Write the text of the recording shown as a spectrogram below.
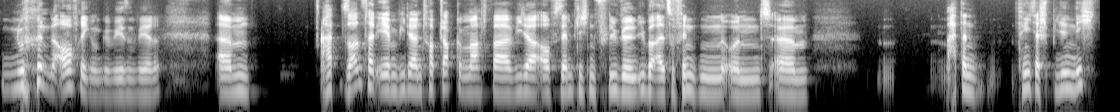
nur eine Aufregung gewesen wäre. Ähm, hat sonst halt eben wieder einen Top-Job gemacht, war wieder auf sämtlichen Flügeln überall zu finden und ähm, hat dann, finde ich, das Spiel nicht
